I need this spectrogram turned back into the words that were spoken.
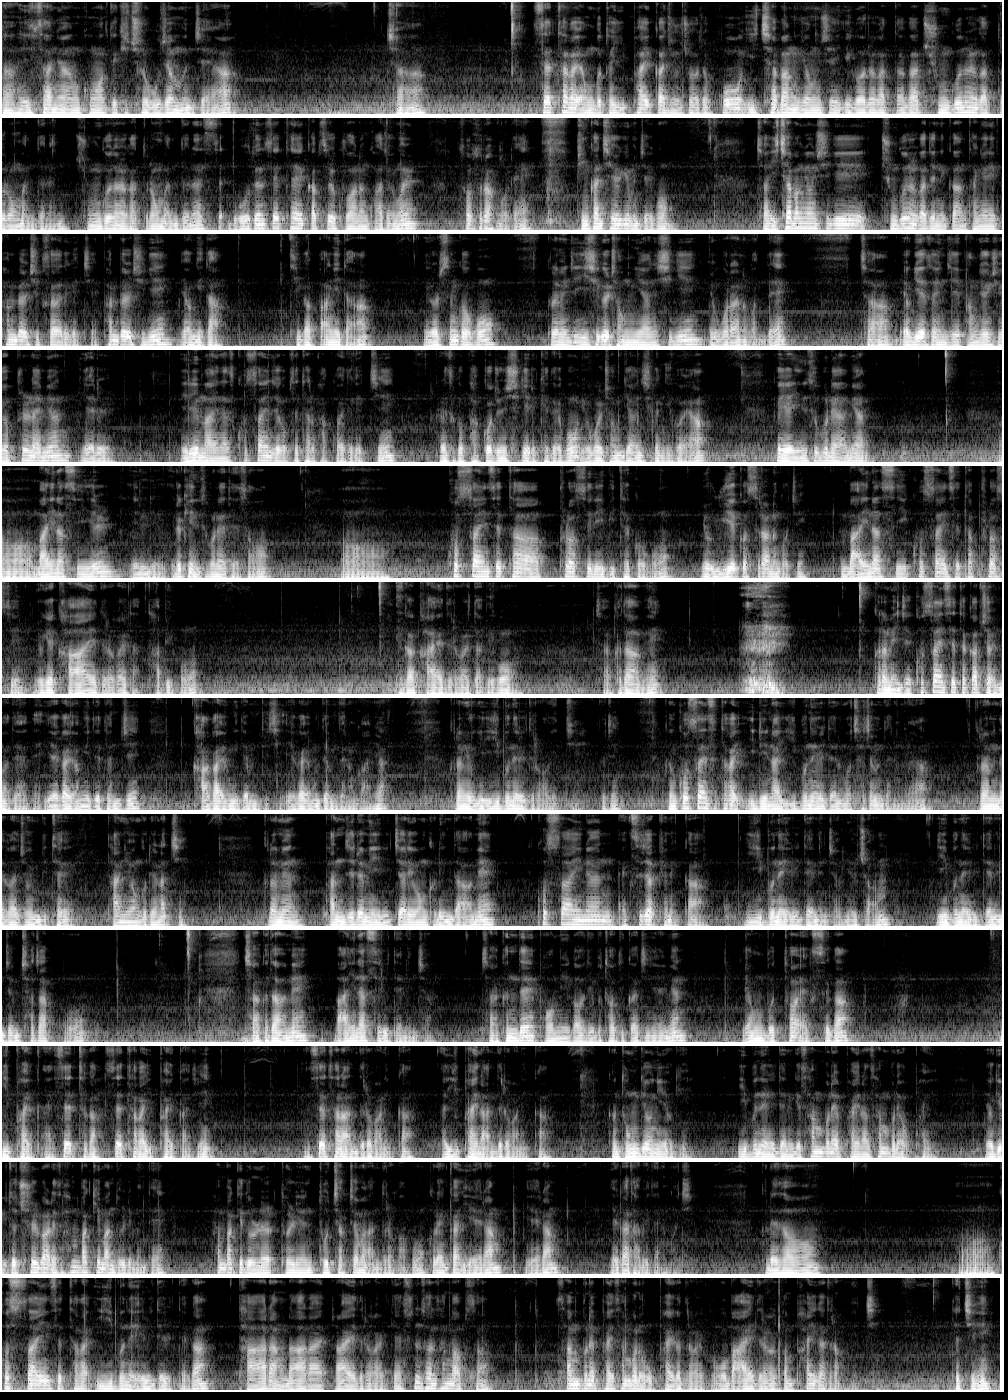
자, 24년 공학대 기출 5점 문제야. 자, 세타가 0부터 2파이까지 주어졌고 2차 방정식 이거를 갖다가 중근을 갖도록 만드는 중근을 갖도록 만드는 세- 모든 세타의 값을 구하는 과정을 서술한 거래. 빈칸 채우기 문제고. 자, 2차 방정식이 중근을 가지니까 당연히 판별식 써야 되겠지. 판별식이 0이다. d가 빵이다. 이걸 쓴 거고. 그러면 이제 이 식을 정리한 식이 요거라는 건데. 자, 여기에서 이제 방정식을 풀려면 얘를 1 마이너스 코사인 제곱 세타로 바꿔야 되겠지. 그래서 그 바꿔준 식이 이렇게 되고 요걸 전개한 식은 이거야. 그얘 인수분해하면 어, 마이너스 1, 1, 1 이렇게 인수분해 돼서 어, 코사인 세타 플러스 1이 밑에 거고 요 위에 거 쓰라는 거지. 마이너스 2 코사인 세타 플러스 1 요게 가에 들어갈 다- 답이고 얘가 가에 들어갈 답이고 자 그 다음에 그러면 이제 코사인 세타 값이 얼마 돼야 돼? 얘가 0이 되든지 가가 0이 되면 되지. 얘가 0 되면 되는 거 아니야? 그럼 여기 2분의 1 들어가겠지. 그지? 그럼 코사인 세타가 1이나 2분의 1 되는 거 찾으면 되는 거야. 그러면 내가 저기 밑에 단위원 그려놨지? 그러면 반지름이 일자리 원 그린 다음에 코사인은 x좌표니까 2분의 1 되는 점, 요 점. 2분의 1 되는 점 찾았고. 자, 그 다음에 마이너스 1 되는 점. 자, 근데 범위가 어디부터 어디까지냐면 0부터 x가 2파이, 아니, 세트가, 세타가 2파이까지. 세타는 안 들어가니까, 아, 2파이는 안 들어가니까. 그럼 동경이 여기. 2분의 1 되는 게 3분의 파이랑 3분의 5파이. 여기부터 출발해서 한 바퀴만 돌리면 돼. 한 바퀴 돌려, 돌리는 도착점은 안 들어가고. 그러니까 얘랑, 얘랑, 얘가 답이 되는 거지. 그래서, 어, 코사인 세타가 2분의 1 될 때가 다랑 라, 라 에 들어갈 게 순서는 상관없어. 3분의 파이, 3분의 5파이가 들어갈 거고 마에 들어갈 건 파이가 들어가겠지. 됐지?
